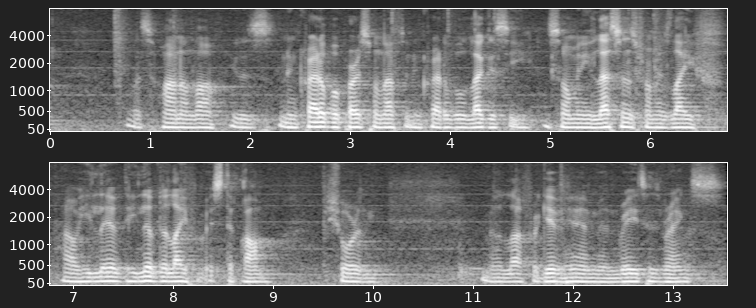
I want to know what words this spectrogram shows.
SubhanAllah, he was an incredible person, left an incredible legacy, so many lessons from his life, how he lived. He lived a life of istiqam, surely. May Allah forgive him and raise his ranks.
